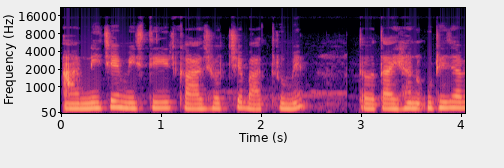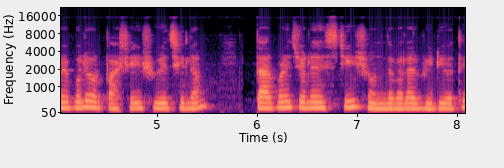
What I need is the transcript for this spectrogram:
আর নিচে মিস্ত্রির কাজ হচ্ছে বাথরুমে। তো তাইহান উঠে যাবে বলে ওর পাশেই শুয়েছিলাম। তারপরে চলে এসেছি সন্ধ্যাবেলার ভিডিওতে।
